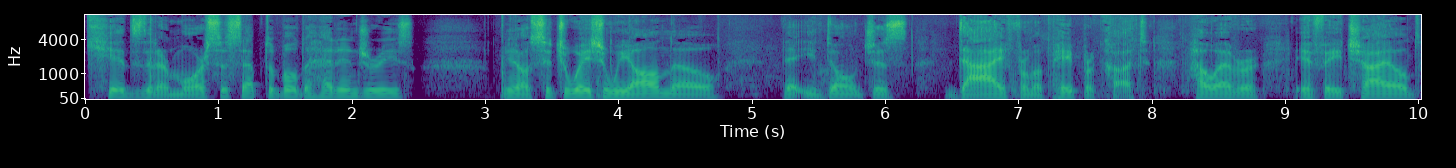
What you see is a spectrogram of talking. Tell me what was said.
kids that are more susceptible to head injuries. You know, a situation we all know that you don't just die from a paper cut. However, if a child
